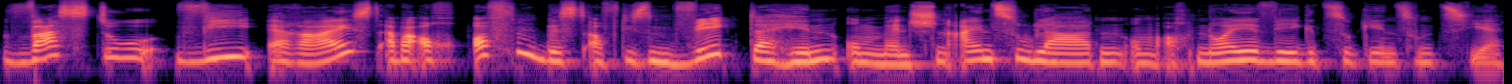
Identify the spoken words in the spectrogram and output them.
was du wie erreichst, aber auch offen bist auf diesem Weg dahin, um Menschen einzuladen, um auch neue Wege zu gehen zum Ziel,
